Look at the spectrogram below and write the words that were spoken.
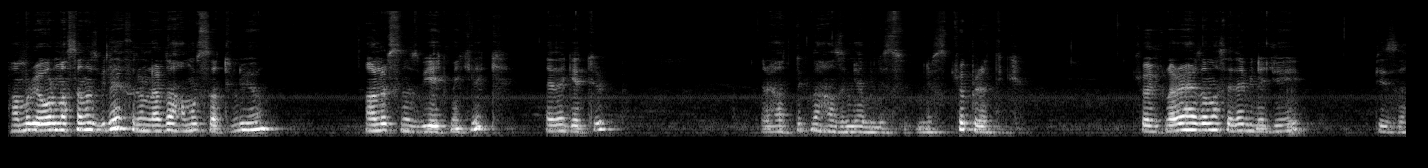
Hamur yoğurmasanız bile fırınlarda hamur satılıyor. Alırsınız bir ekmeklik. Eve getirip rahatlıkla hazırlayabilirsiniz. Çok pratik. Çocuklara her zaman sevebileceği pizza.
